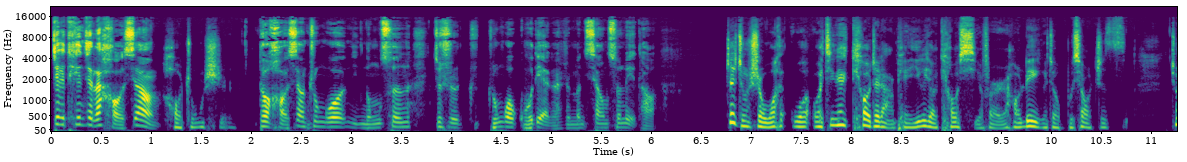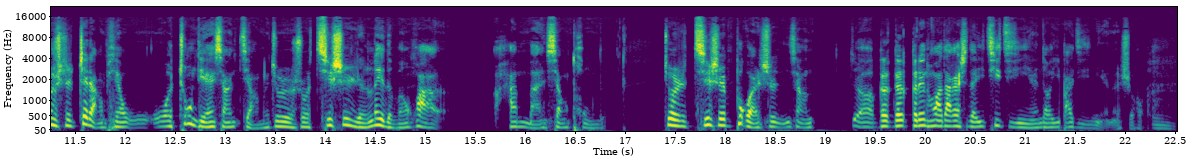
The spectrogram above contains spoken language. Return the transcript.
这个听起来好像好中式。都好像中国农村，就是中国古典的什么乡村里头，这就是我我我今天挑这两篇，一个叫挑媳妇儿，然后另一个叫不孝之子。就是这两篇，我我重点想讲的就是说，其实人类的文化还蛮相通的。就是其实不管是你想，呃，格格格林童话大概是在一七几几年到一八几几年的时候，嗯，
